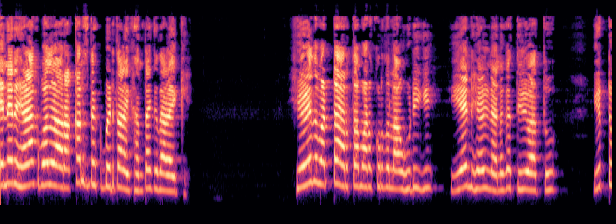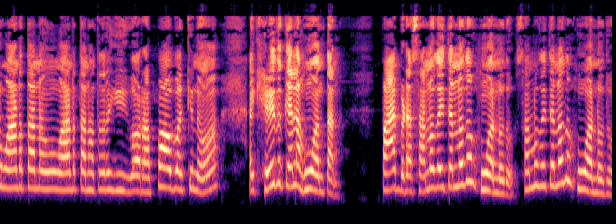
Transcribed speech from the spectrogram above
ಏನಾರ ಹೇಳಕ್ ಬಂದ್ರೆ ಆ ಅಕ್ಕನ ಸದಕ್ಕೆ ಬಿಡ್ತಾಳೆ ಈಗ ಹಂತಾಕಿದಾಳೆ ಆಕಿ. ಹೇಳಿದ ಮಟ್ಟ ಅರ್ಥ ಮಾಡ್ಕೊಡ್ದಲ್ಲ ಆ ಹುಡುಗಿ. ಏನು ಹೇಳಿ ನನಗೆ ತಿಳಿವಾತು. ಇಟ್ಟು ಮಾಡ್ತಾನ ಹ್ಞೂ ಮಾಡ್ತಾನ ಈಗ ಅವ್ರ ಅಪ್ಪ ಒಬ್ಬಾಕಿನು ಆಕೆ ಹೇಳಿದಕ್ಕೆಲ್ಲ ಹ್ಞೂ ಅಂತಾನ. ಪಾ ಬಿಡ, ಸಣ್ಣದೈತೆ ಅನ್ನೋದು ಹ್ಞೂ ಅನ್ನೋದು, ಸಣ್ಣದೈತೆ ಅನ್ನೋದು ಹ್ಞೂ ಅನ್ನೋದು.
